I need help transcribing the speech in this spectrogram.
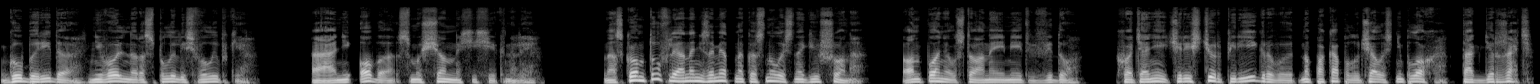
Губы Рида невольно расплылись в улыбке, а они оба смущенно хихикнули. Носком туфли она незаметно коснулась ноги Шона. Он понял, что она имеет в виду. Хоть они чересчур переигрывают, но пока получалось неплохо. Так держать.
